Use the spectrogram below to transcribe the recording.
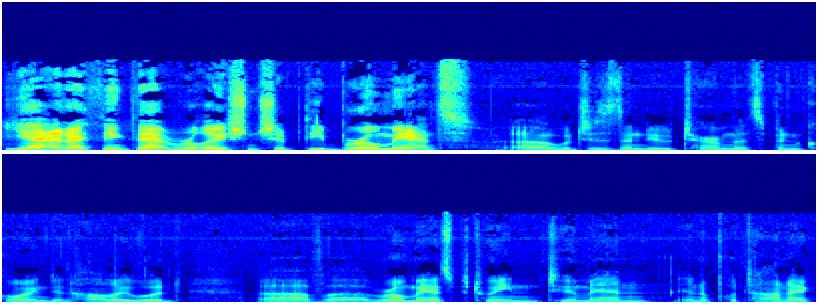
Yeah, and I think that relationship, the bromance, uh, which is the new term that's been coined in Hollywood, of uh, romance between two men in a platonic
